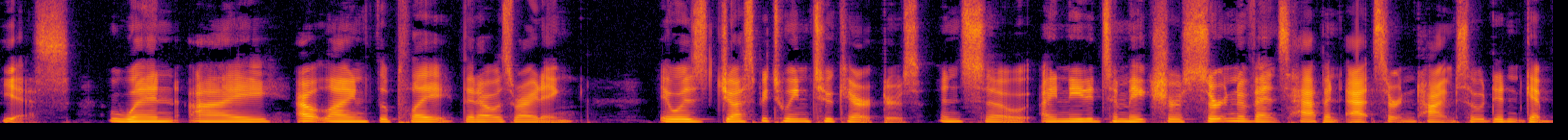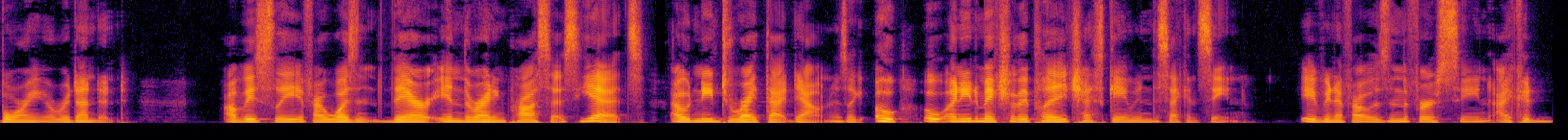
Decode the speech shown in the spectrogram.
Yes. When I outlined the play that I was writing, it was just between two characters. And so I needed to make sure certain events happened at certain times so it didn't get boring or redundant. Obviously, if I wasn't there in the writing process yet, I would need to write that down. It's like, oh, oh, I need to make sure they play a chess game in the second scene. Even if I was in the first scene, I could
